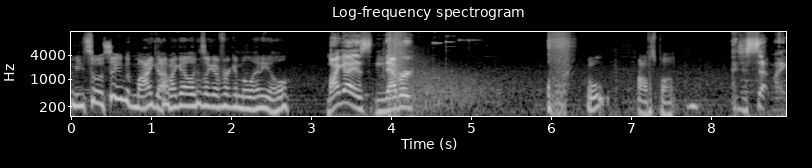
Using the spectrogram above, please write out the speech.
I mean, so same with my guy. My guy looks like a freaking millennial. My guy is never. Oh, office pop. I just set my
